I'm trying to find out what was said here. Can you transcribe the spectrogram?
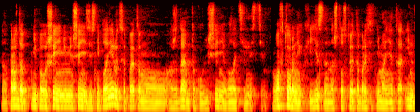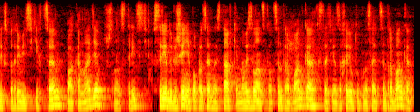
А, правда, ни повышение, ни уменьшение здесь не планируется, поэтому ожидаем только увеличения волатильности. Во вторник, единственное, на что стоит обратить внимание, это индекс потребительских цен по Канаде 16.30. В среду решение по процентной ставке Новозеландского Центробанка. Кстати, я заходил тут на сайт Центробанка.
